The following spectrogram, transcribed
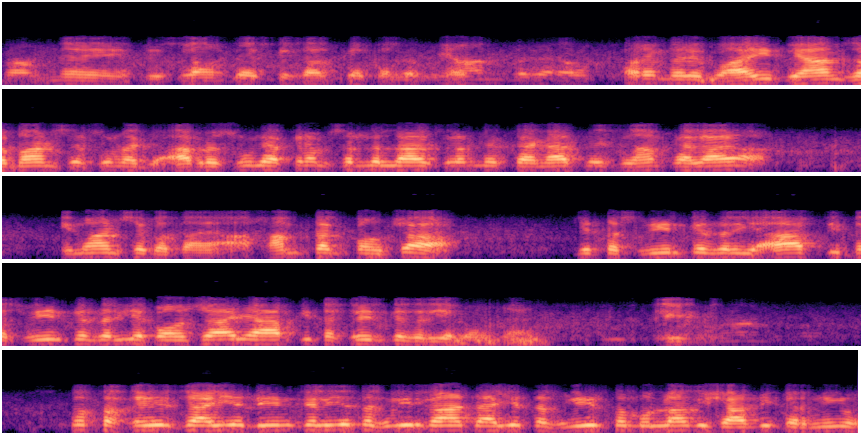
اسلام کا اس کے ساتھ کیا تعلق ارے میرے بھائی، بیان زبان سے سنا اب رسول اکرم صلی اللہ علیہ وسلم نے تعینات میں اسلام پھیلایا، ایمان سے بتایا، ہم تک پہنچا۔ یہ تصویر کے ذریعے، آپ کی تصویر کے ذریعے پہنچا یا آپ کی تصویر کے ذریعے پہنچا؟ ہے تو تقریر چاہیے، دین کے لیے تصویر کہاں چاہیے؟ تصویر تو ملا کی شادی کرنی ہو۔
